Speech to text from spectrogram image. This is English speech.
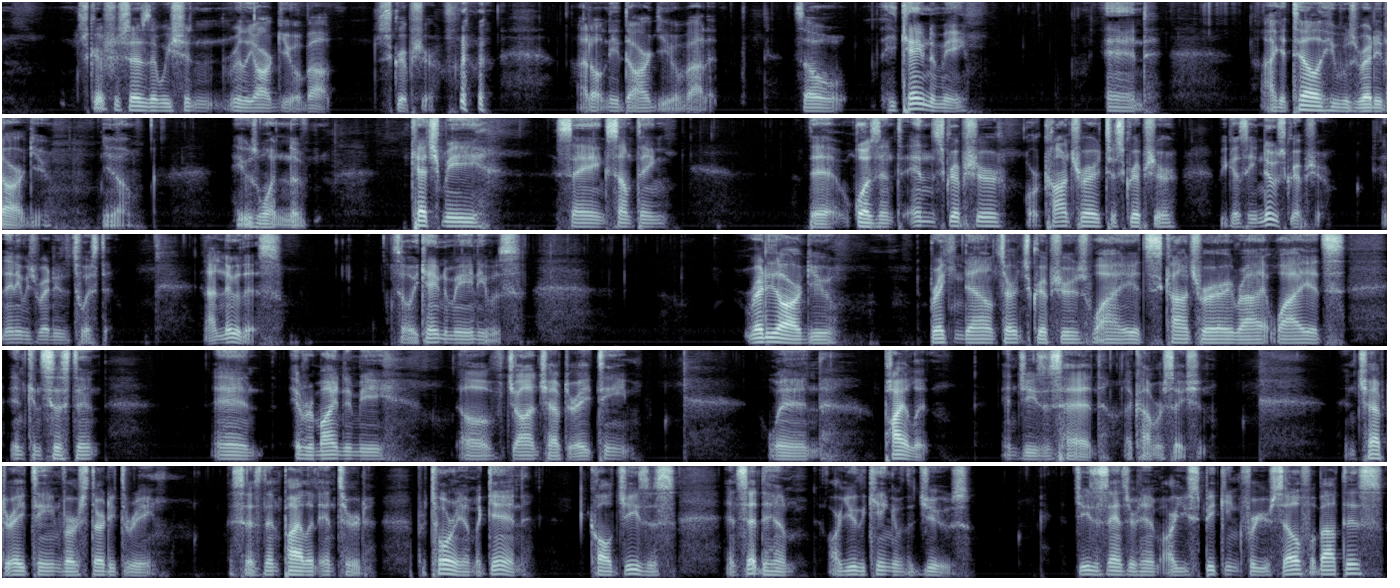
scripture says that we shouldn't really argue about scripture. I don't need to argue about it. So he came to me and I could tell he was ready to argue. You know, he was wanting to catch me saying something that wasn't in scripture or contrary to scripture because he knew scripture and then he was ready to twist it. And I knew this. So he came to me and he was ready to argue, breaking down certain scriptures, why it's contrary, right? Why it's inconsistent. And it reminded me of John chapter 18 when Pilate and Jesus had a conversation in chapter 18, verse 33. It says, Then Pilate entered Praetorium again, called Jesus, and said to him, Are you the king of the Jews? Jesus answered him, Are you speaking for yourself about this,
